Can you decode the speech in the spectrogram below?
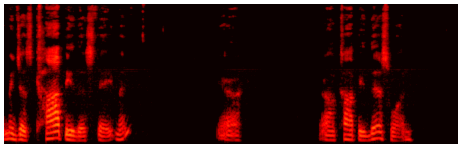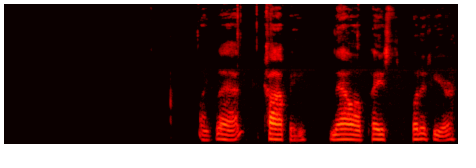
let me just copy this statement. Here, I'll copy this one. Like that, copy. Now I'll paste, put it here.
